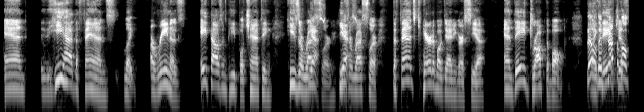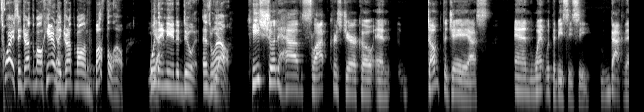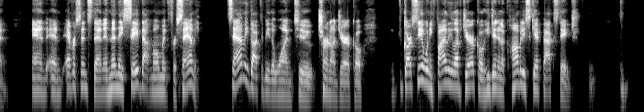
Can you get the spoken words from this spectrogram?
And he had the fans like arenas, 8,000 people chanting, he's a wrestler. He's a wrestler. The fans cared about Danny Garcia and they dropped the ball. no like, they've they dropped the ball twice they dropped the ball here and they dropped the ball in buffalo when Yeah. they needed to do it as Yeah. well he should have slapped Chris Jericho and dumped the JAS and went with the BCC back then. And and ever since then, and then they saved that moment for Sammy. Sammy got to be the one to churn on Jericho. Garcia, when he finally left Jericho, he did in a comedy skit backstage.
